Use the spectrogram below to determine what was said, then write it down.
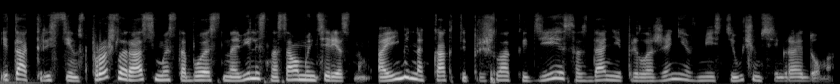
Итак, Кристин, в прошлый раз мы с тобой остановились на самом интересном, а именно, как ты пришла к идее создания приложения «Вместе учимся, играет дома».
